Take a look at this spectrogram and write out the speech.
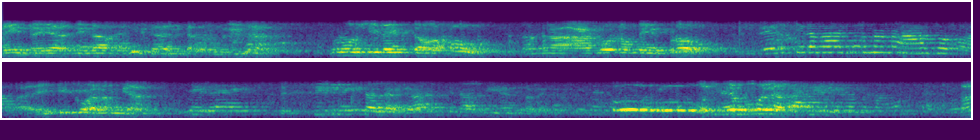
akin, kaya nila ako pinali sa Carolina. Pro select daw ako, nangaagaw ng membro. Pero sila nga doon na naagaw ah. Ay, hindi ko alam yan. Sinig talaga, sinabihan talaga. Oo, oo, hindi ko alam. Ha?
